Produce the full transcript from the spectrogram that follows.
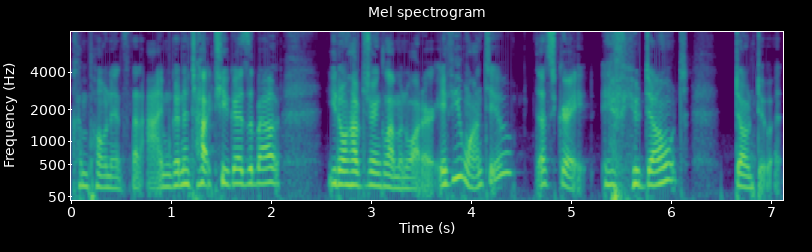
components that I'm going to talk to you guys about. You don't have to drink lemon water. If you want to, that's great. If you don't, don't do it.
